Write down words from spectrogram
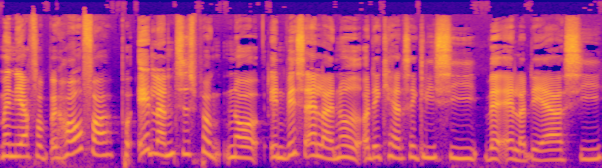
Men jeg får behov for, på et eller andet tidspunkt, når en vis alder er nået, og det kan jeg altså ikke lige sige, hvad alder det er at sige,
